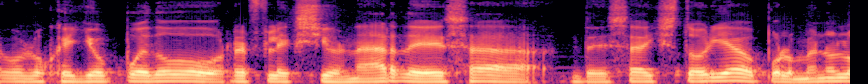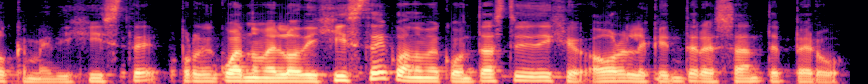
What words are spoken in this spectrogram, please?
o lo que yo puedo reflexionar de esa, de esa historia, o por lo menos lo que me dijiste, porque cuando me lo dijiste, cuando me contaste, yo dije, órale, qué interesante, pero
